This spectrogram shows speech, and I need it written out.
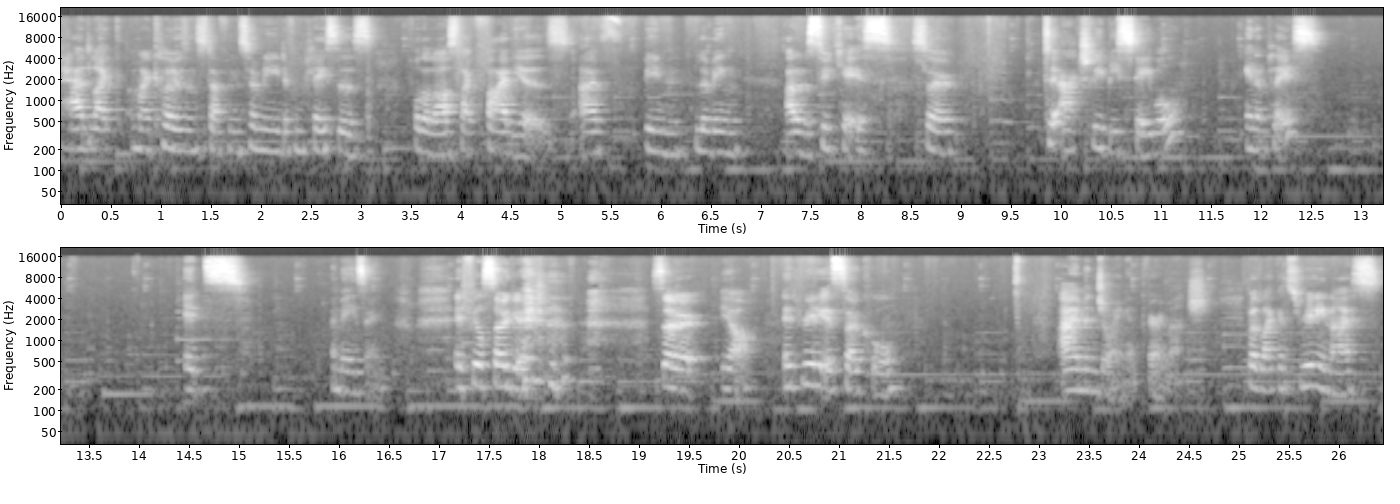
had like my clothes and stuff in so many different places for the last like five years. I've been living out of a suitcase. So to actually be stable in a place, it's amazing. It feels so good. so yeah, it really is so cool. I'm enjoying it very much. But like it's really nice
